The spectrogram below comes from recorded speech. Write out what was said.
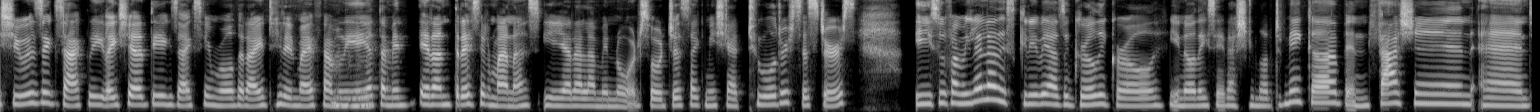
She was exactly like she had the exact same role that I did in my family. Mhm. Ella también eran tres hermanas y ella era la menor. So just like me, she had two older sisters. Y su familia la describe as a girly girl. You know, they say that she loved makeup and fashion and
